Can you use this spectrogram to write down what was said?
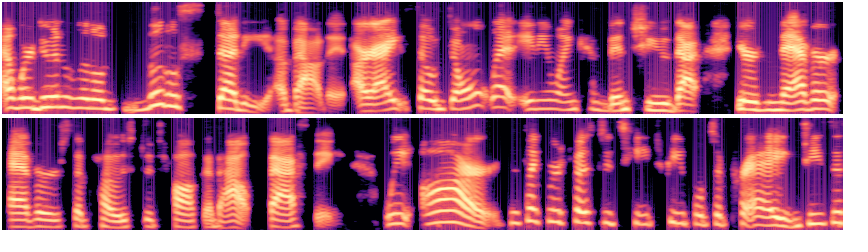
and we're doing a little, little study about it. All right. So don't let anyone convince you that you're never, ever supposed to talk about fasting. We are just like we're supposed to teach people to pray. Jesus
